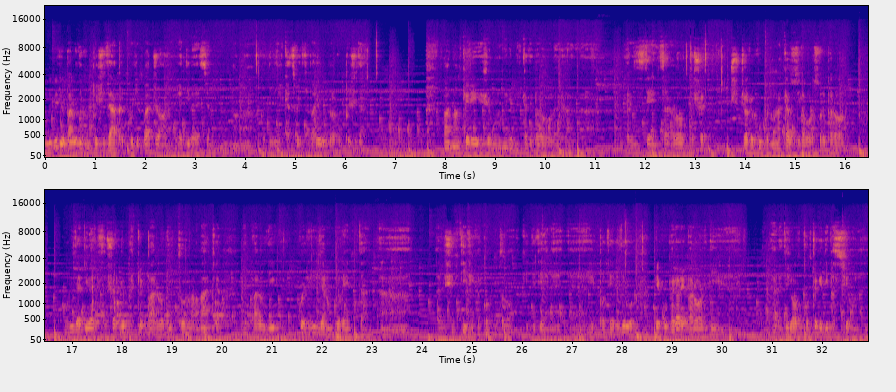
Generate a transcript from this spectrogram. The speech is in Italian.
Io parlo di complicità per cui il linguaggio è diverso, non condividi il cazzo che ti pare con la complicità. Vanno anche, secondo me, dei mercati parole, la resistenza, la lotta, cioè il recupero, non a caso si lavora sulle parole. L'idea è diversa, cioè io perché parlo di intorno alla macchia e parlo di guerriglia non violenta eh, scientifica contro chi detiene eh, il potere. Devo recuperare parole di, eh, di lotta oltre che di passione.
